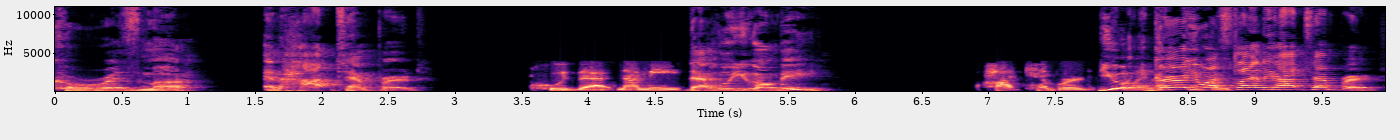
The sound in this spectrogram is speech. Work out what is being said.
charisma, and hot tempered. Who's that? Not me. That who you gonna be? Hot tempered. You girl, you are slightly hot tempered.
